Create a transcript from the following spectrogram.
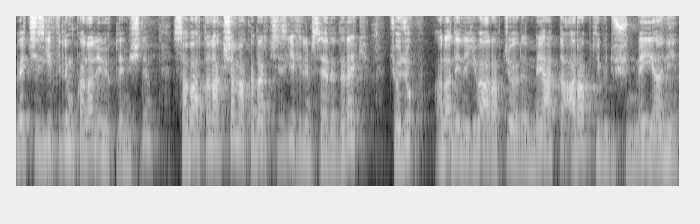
Ve çizgi film kanalı yüklemiştim. Sabahtan akşama kadar çizgi film seyrederek çocuk ana dili gibi Arapça öğrenmeyi hatta Arap gibi düşünmeyi yani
